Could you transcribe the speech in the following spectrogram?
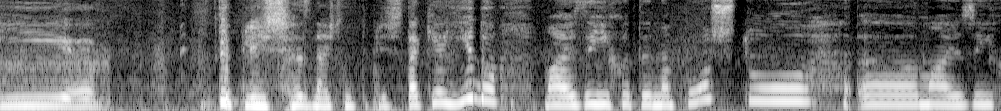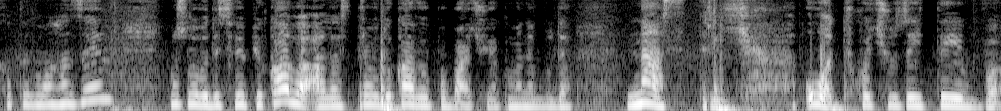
і е, тепліше, значно тепліше. Так, я їду, маю заїхати на пошту, е, маю заїхати в магазин. Можливо, десь вип'ю кави, але з приводу кави побачу, як в мене буде настрій. От, хочу зайти в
